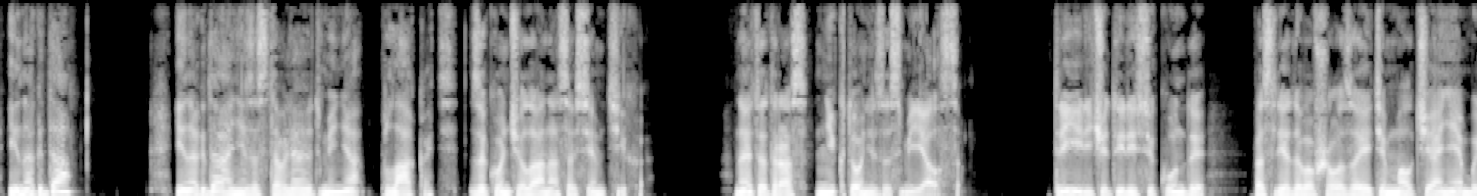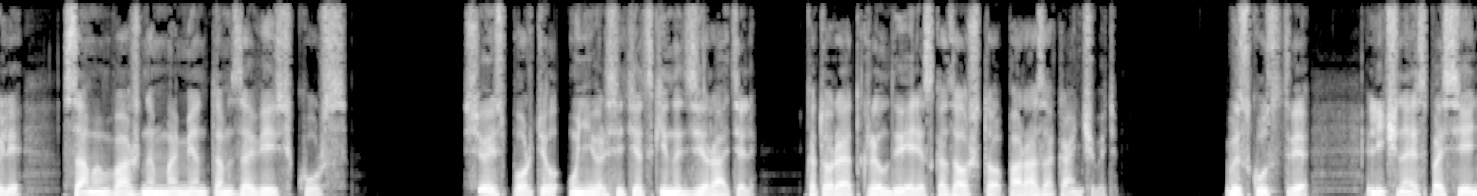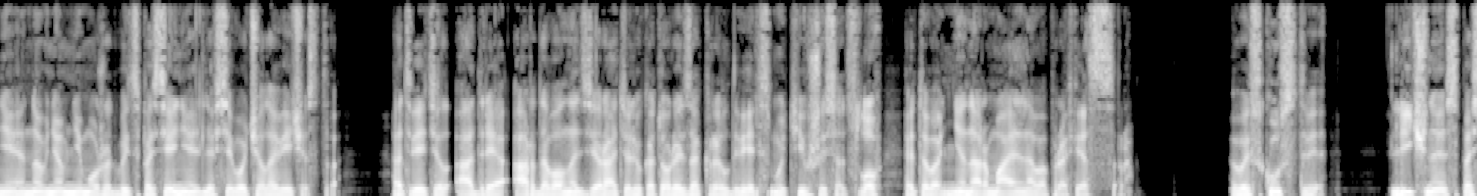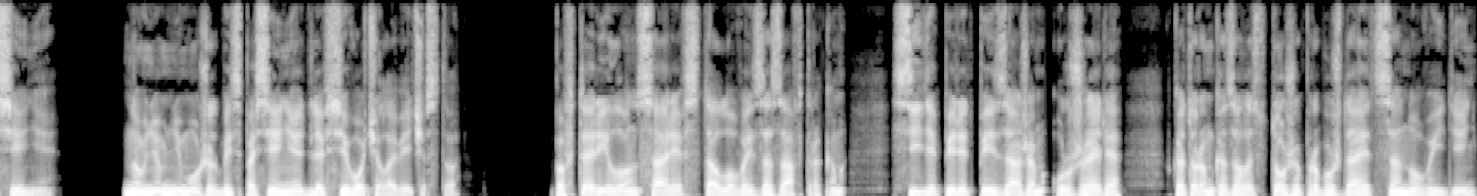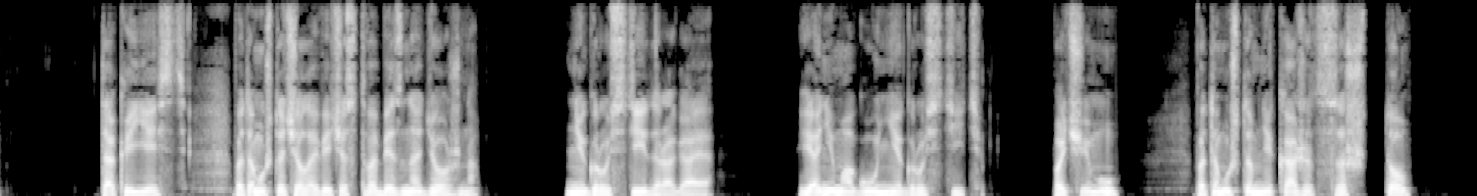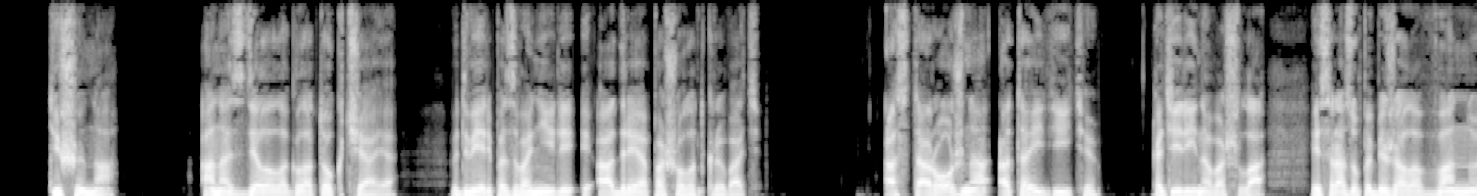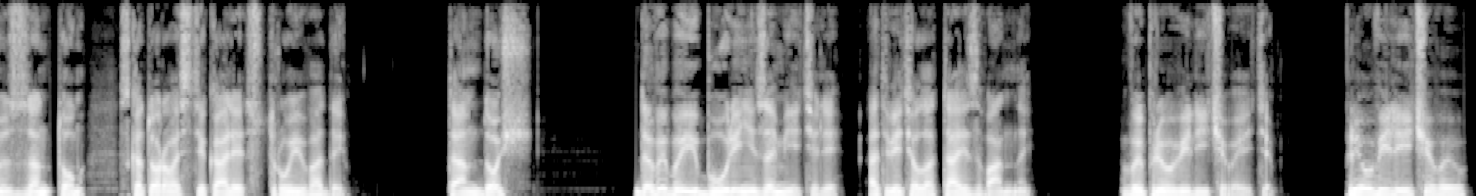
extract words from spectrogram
«Иногда Иногда они заставляют меня плакать, закончила она совсем тихо. На этот раз никто не засмеялся. Три или четыре секунды, последовавшего за этим молчания, были самым важным моментом за весь курс. Все испортил университетский надзиратель, который открыл дверь и сказал, что пора заканчивать. В искусстве – личное спасение, но в нем не может быть спасения для всего человечества, ответил Адрия Ардовал надзирателю, который закрыл дверь, смутившись от слов этого ненормального профессора. В искусстве личное спасение, но в нем не может быть спасения для всего человечества. Повторил он Саре в столовой за завтраком, сидя перед пейзажем Уржеля, в котором, казалось, тоже пробуждается новый день. Так и есть, потому что человечество безнадежно. Не грусти, дорогая. Я не могу не грустить. Почему? Потому что мне кажется, что... Тишина. Она сделала глоток чая. В дверь позвонили, и Адрия пошел открывать. «Осторожно отойдите», Катерина вошла и сразу побежала в ванную с зонтом, с которого стекали струи воды. «Там дождь?» «Да вы бы и бури не заметили», — ответила та из ванной. «Вы преувеличиваете». «Преувеличиваю.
